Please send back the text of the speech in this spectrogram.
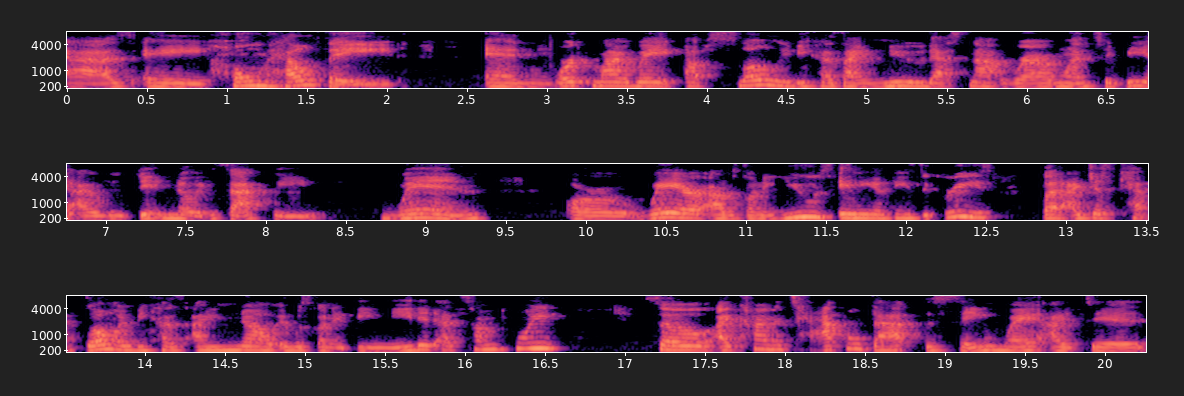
as a home health aide and worked my way up slowly because I knew that's not where I wanted to be. I didn't know exactly when or where I was going to use any of these degrees, but I just kept going because I know it was going to be needed at some point. So I kind of tackled that the same way I did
